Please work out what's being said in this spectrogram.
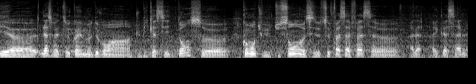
Et là, ça va être quand même devant un, public assez dense. comment tu, sens ce face-à-face avec la salle?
